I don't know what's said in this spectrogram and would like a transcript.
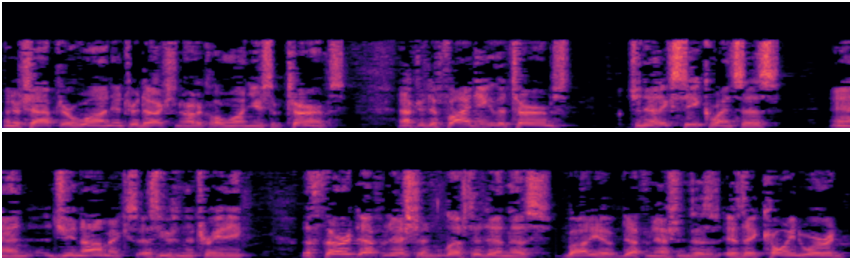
under chapter one, introduction, article one, use of terms. After defining the terms genetic sequences and genomics as used in the treaty, the third definition listed in this body of definitions is, is a coined word,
